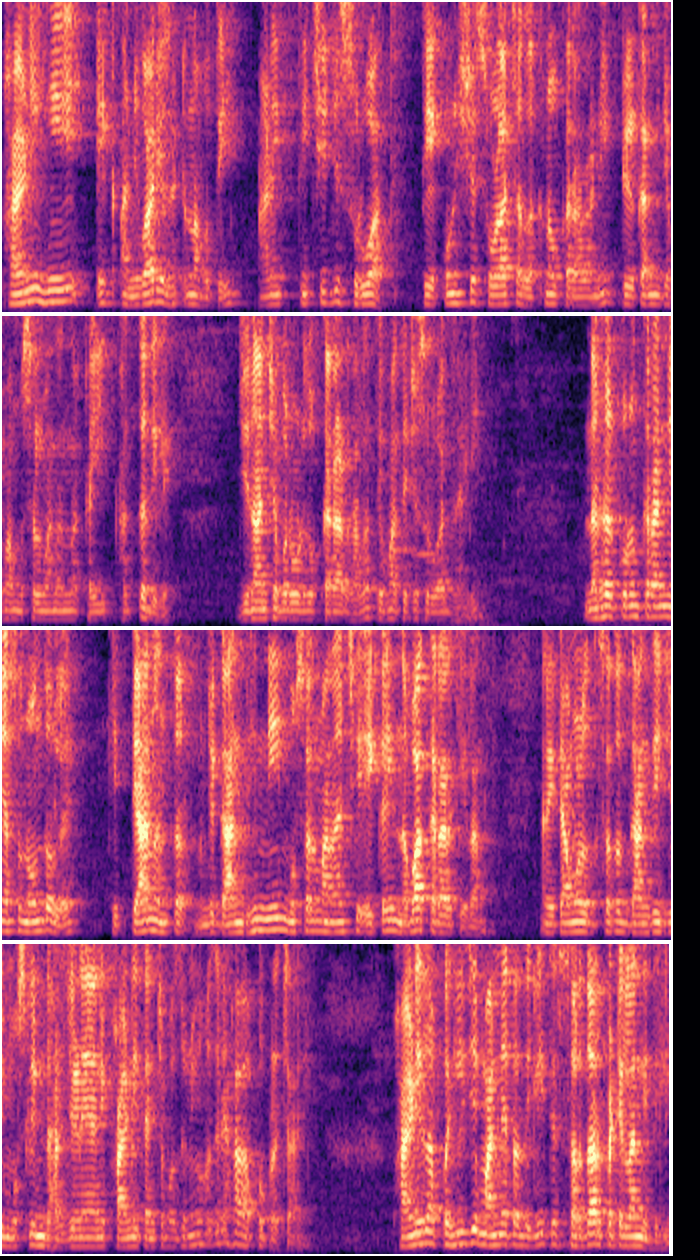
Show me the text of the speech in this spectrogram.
फाळणी ही एक अनिवार्य घटना होती आणि तिची जी सुरुवात ती एकोणीसशे सोळाच्या लखनौ कराराने टिळकांनी जेव्हा मुसलमानांना काही हक्क दिले जिनांच्या बरोबर जो करार झाला तेव्हा त्याची सुरुवात झाली. नरहर कुरुंदकरांनी असं नोंदवलं की त्यानंतर म्हणजे गांधींनी मुसलमानांशी एकही नवा करार केला नाही. आणि त्यामुळं सतत गांधीजी मुस्लिम धार्जिणे आणि फाळणी त्यांच्या बाजूने वगैरे हा अपप्रचार आहे. फाळणीला पहिली जी मान्यता दिली ते सरदार पटेलांनी दिली.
